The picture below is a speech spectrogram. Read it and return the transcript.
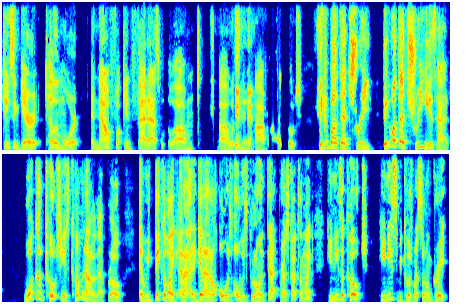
Jason Garrett, Kellen Moore, and now fucking fat ass um uh what's his name? Uh, coach. Think about that tree. Think about that tree he has had. What good coaching is coming out of that, bro? And we think of like, and I, again, I don't always always put on Dak Prescott because I'm like, he needs a coach. He needs to be coached by someone great.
